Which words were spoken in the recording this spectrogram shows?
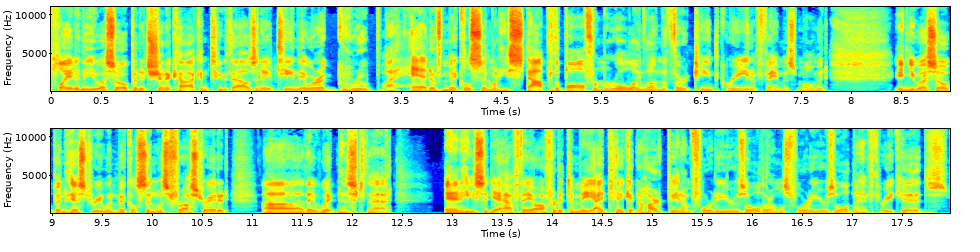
played in the U.S. Open at Shinnecock in 2018. They were a group ahead of Mickelson when he stopped the ball from rolling on the 13th green, a famous moment in U.S. Open history when Mickelson was frustrated. Uh, they witnessed that. And he said, Yeah, if they offered it to me, I'd take it in a heartbeat. I'm 40 years old or almost 40 years old, and I have three kids.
